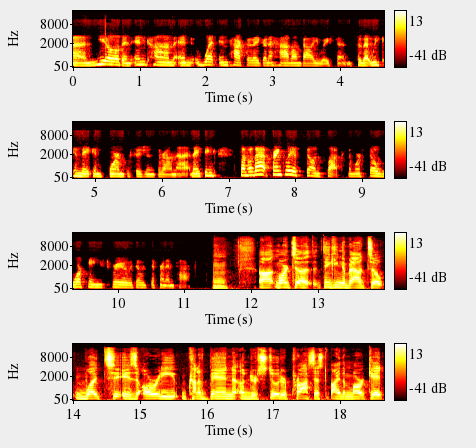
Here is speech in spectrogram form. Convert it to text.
um, yield and income? And what impact are they going to have on valuation so that we can make informed decisions around that? And I think some of that, frankly, is still in flux, and we're still working through those different impacts. Mm. Uh, Marta, thinking about uh, what is already kind of been understood or processed by the market,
